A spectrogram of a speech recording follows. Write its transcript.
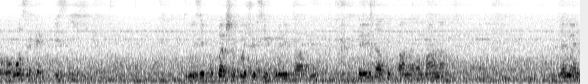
оголосити пізніше. Друзі, по-перше, хочу всіх привітати. Привітати пана Романа. Для мене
